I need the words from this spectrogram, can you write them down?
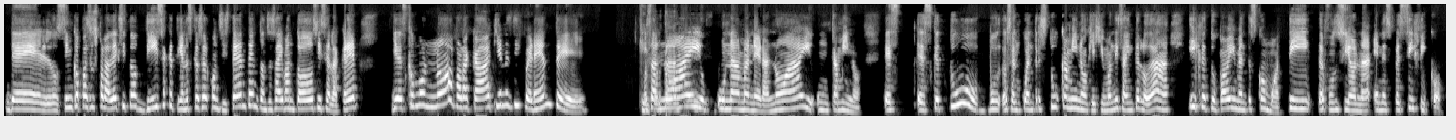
de los cinco pasos para el éxito dice que tienes que ser consistente, entonces ahí van todos y se la creen. Y es como, no, para cada quien es diferente. o sea, no hay una manera, no hay un camino. Es, es que tú, o sea, encuentres tu camino, que Human Design te lo da, y que tú pavimentes como a ti te funciona en específico.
